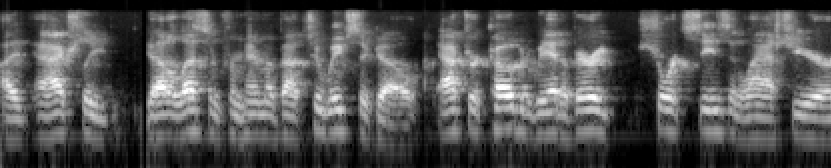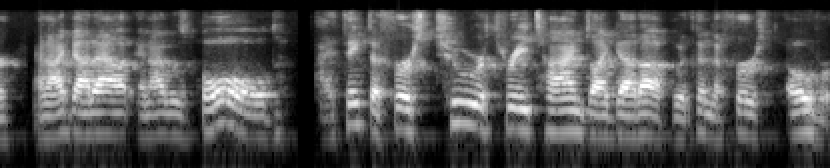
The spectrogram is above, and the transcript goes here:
I actually got a lesson from him about two weeks ago. After COVID, we had a very short season last year, and I got out and I was bowled. I think the first two or three times I got up within the first over.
